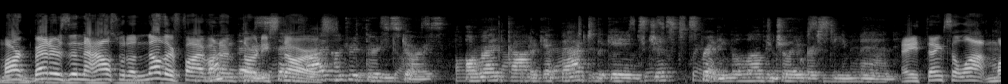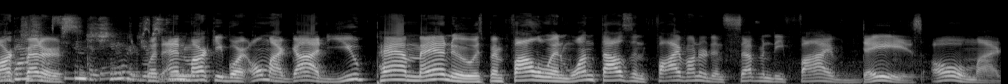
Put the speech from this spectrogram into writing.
Mark Betters in the house with another 530 Sent stars. 530 stars. Alright, gotta get back to the games. Just spreading the love. and Enjoy your steam, man. Hey, thanks a lot, Mark Betters. With N Marky Boy. Oh my god, you Pam Manu has been following 1,575 days. Oh my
